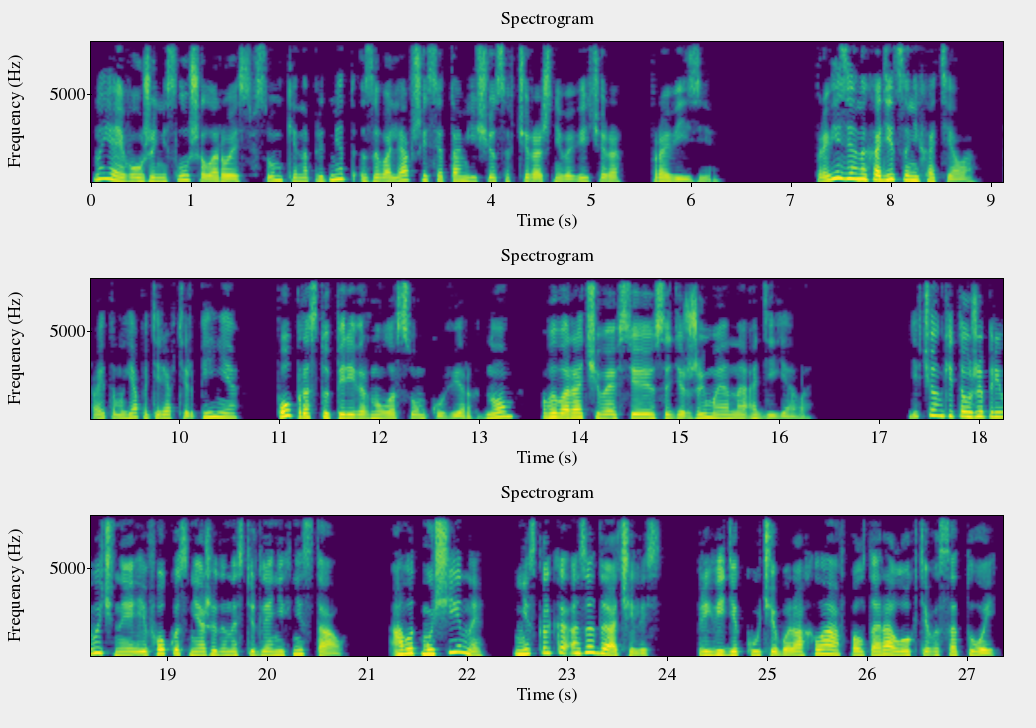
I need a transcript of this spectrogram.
но я его уже не слушала, роясь в сумке на предмет завалявшейся там еще со вчерашнего вечера провизии. Провизия находиться не хотела, поэтому я, потеряв терпение, попросту перевернула сумку вверх дном, выворачивая все ее содержимое на одеяло. Девчонки-то уже привычные, и фокус неожиданностью для них не стал. А вот мужчины несколько озадачились при виде кучи барахла в полтора локтя высотой,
